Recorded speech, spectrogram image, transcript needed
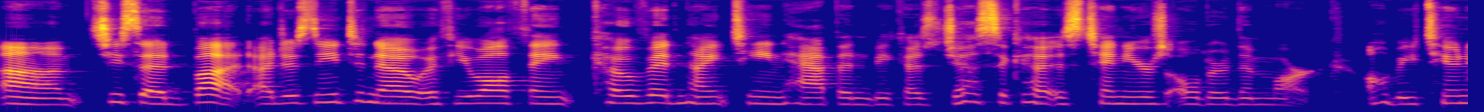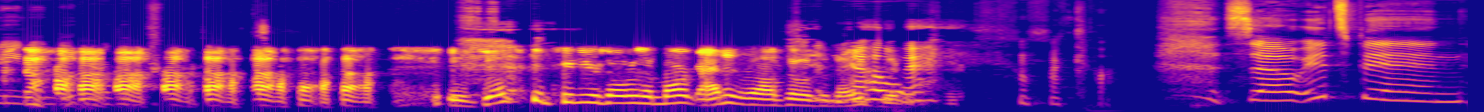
Um, she said, "But I just need to know if you all think COVID nineteen happened because Jessica is ten years older than Mark. I'll be tuning in. is Jessica ten years older than Mark? I didn't realize it was an age No way. Oh my god. So it's been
